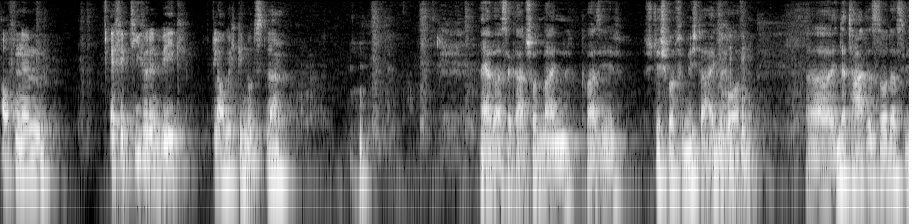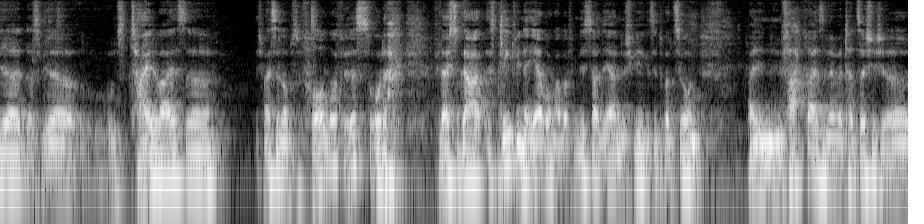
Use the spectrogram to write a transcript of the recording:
auf einem effektiveren Weg, glaube ich, genutzt werden. Naja, du hast ja gerade schon mein quasi Stichwort für mich da eingeworfen. äh, in der Tat ist so, dass wir, dass wir uns teilweise, ich weiß nicht, ob es ein Vorwurf ist oder vielleicht sogar, es klingt wie eine Ehrung, aber für mich ist halt eher eine schwierige Situation. Weil in, in Fachkreisen, wenn wir tatsächlich äh,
